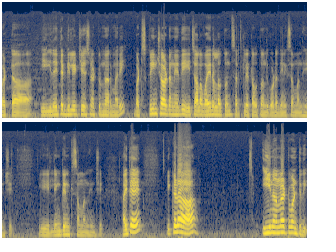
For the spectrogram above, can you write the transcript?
బట్ ఇదైతే డిలీట్ చేసినట్టున్నారు మరి. బట్ స్క్రీన్ షాట్ అనేది చాలా వైరల్ అవుతుంది సర్క్యులేట్ అవుతుంది కూడా దీనికి సంబంధించి ఈ లింక్డ్ఇన్కి సంబంధించి. అయితే ఇక్కడ ఈయన అన్నటువంటిది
